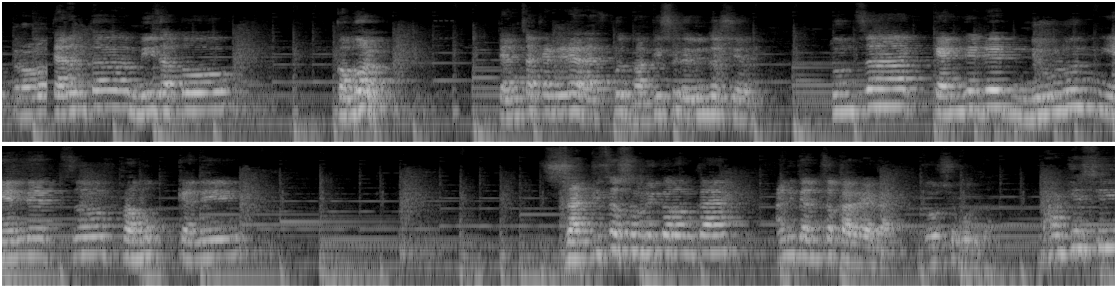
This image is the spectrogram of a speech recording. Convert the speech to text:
उतरवलं. त्यानंतर मी जातो कमल. त्यांचा कॅन्डिडेट राजपूत भाग्यश्री रवींद्र सिंह तुमचा कॅन्डिडेट निवडून येण्याचं प्रामुख्याने जातीचं समीकरण काय आणि त्यांचं कार्य काय? जोरशी बोलता भाग्यश्री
